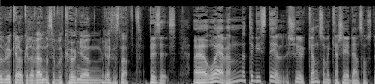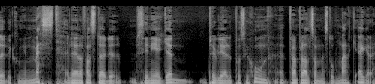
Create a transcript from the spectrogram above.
Då brukar de kunna vända sig mot kungen ganska snabbt. Precis. Eh, och även till viss del kyrkan som kanske är den som stödjer kungen mest, eller i alla fall stödjer sin egen privilegierade position, eh, framförallt som en stor markägare.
